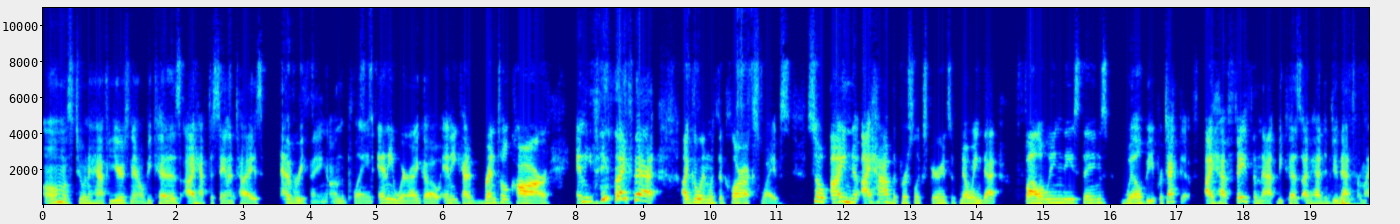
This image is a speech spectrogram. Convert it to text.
almost two and a half years now because I have to sanitize everything on the plane, anywhere I go, any kind of rental car, anything like that. I go in with the Clorox wipes. So I know I have the personal experience of knowing that following these things will be protective. I have faith in that because I've had to do that for my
